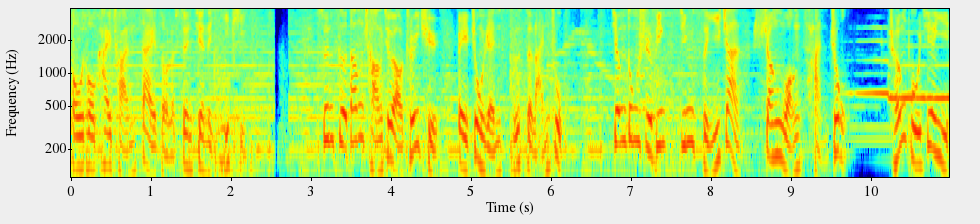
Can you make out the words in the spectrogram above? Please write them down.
偷偷开船带走了孙坚的遗体。孙策当场就要追去，被众人死死拦住。江东士兵经此一战，伤亡惨重。程普建议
